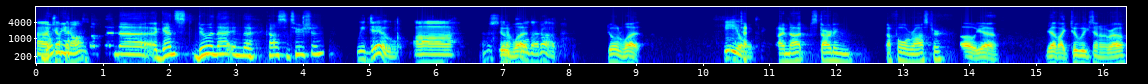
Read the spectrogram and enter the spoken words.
uh, jumping on. Something uh, against doing that in the Constitution? We do. Uh, I was just going to pull that up. Doing what? Field. By not starting a full roster. Oh yeah, yeah, like two weeks in a row.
